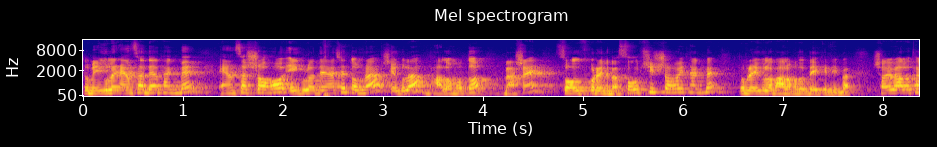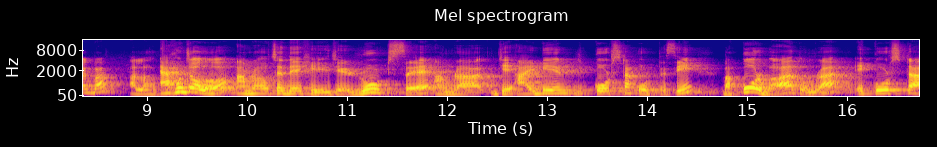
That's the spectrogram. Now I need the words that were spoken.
তুমি এগুলোর অ্যান্সার দেওয়া থাকবে। অ্যান্সার সহ এগুলো দেওয়া আছে, তোমরা সেগুলো ভালো মতো বাসায় সলভ করে নিবা। সলভ শীর্ষ হয়ে থাকবে, তোমরা এগুলো ভালো মতো দেখে নিবা। সবাই ভালো থাকবা? আল্লাহ এখন চলো, আমরা হচ্ছে দেখি যে রুটসে আমরা যে আইবি এর কোর্সটা করতেছি বা করবা তোমরা, এই কোর্সটা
